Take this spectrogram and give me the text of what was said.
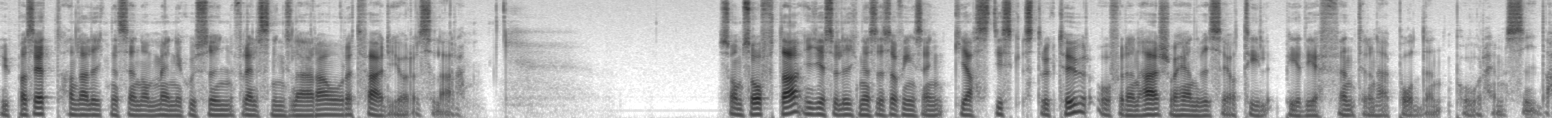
Djupast sett handlar liknelsen om människosyn, frälsningslära och rättfärdiggörelselära. Som så ofta i Jesu liknelse så finns en kiastisk struktur och för den här så hänvisar jag till pdfen till den här podden på vår hemsida.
